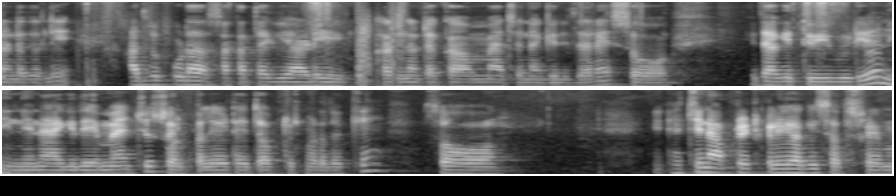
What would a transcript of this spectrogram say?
ತಂಡದಲ್ಲಿ. ಆದರೂ ಕೂಡ ಸಖತ್ತಾಗಿ ಆಡಿ ಕರ್ನಾಟಕ ಮ್ಯಾಚನ್ನು ಗೆದ್ದಿದ್ದಾರೆ. ಸೊ ಇದಾಗಿತ್ತು ಈ ವಿಡಿಯೋ ನಿನ್ನೆನೇ ಆಗಿದೆ ಮ್ಯಾಚು ಸ್ವಲ್ಪ ಲೇಟ್ ಆಯಿತು ಅಪ್ಡೇಟ್ ಮಾಡೋದಕ್ಕೆ. ಸೊ ಹೆಚ್ಚಿನ ಅಪ್ಡೇಟ್ಗಳಿಗಾಗಿ ಸಬ್ಸ್ಕ್ರೈಬ್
